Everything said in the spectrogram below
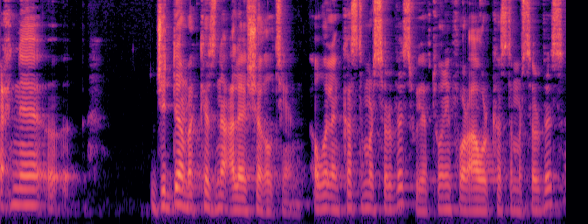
إحنا جدا ركزنا على شغلتين. اولا customer service we have 24 hour customer service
